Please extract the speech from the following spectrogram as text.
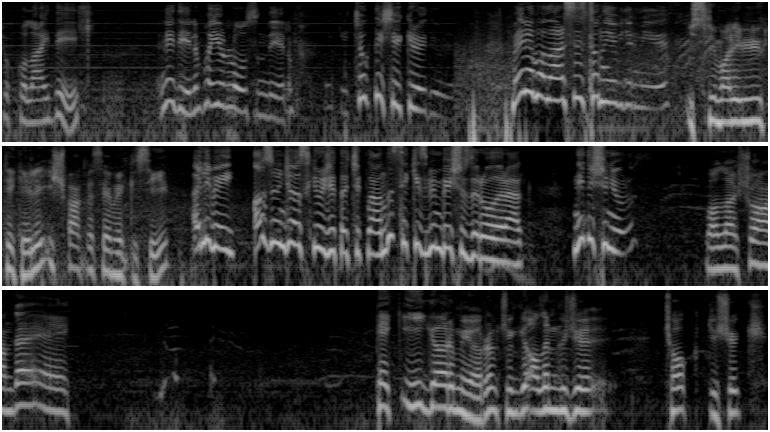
çok kolay değil. Ne diyelim hayırlı olsun diyelim. Peki. Çok teşekkür ediyorum. Merhabalar sizi tanıyabilir miyiz? İsmim Ali Büyüktekeli, İş Bankası emeklisiyim. Ali Bey az önce asgari ücret açıklandı 8500 lira olarak. Ne düşünüyoruz? Vallahi şu anda e, pek iyi görmüyorum. Çünkü alım gücü çok düşük.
